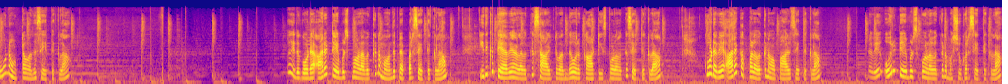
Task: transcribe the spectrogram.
மூணு முட்டை வந்து சேர்த்துக்கலாம். இப்போ இது கூட அரை டேபிள் ஸ்பூன் அளவுக்கு நம்ம வந்து பெப்பர் சேர்த்துக்கலாம். இதுக்கு தேவையான அளவுக்கு சால்ட் வந்து ஒரு கால் டீஸ்பூன் அளவுக்கு சேர்த்துக்கலாம். கூடவே அரை கப் அளவுக்கு நம்ம பால் சேர்த்துக்கலாம். கூடவே ஒரு டேபிள் ஸ்பூன் அளவுக்கு நம்ம சுகர் சேர்த்துக்கலாம்.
